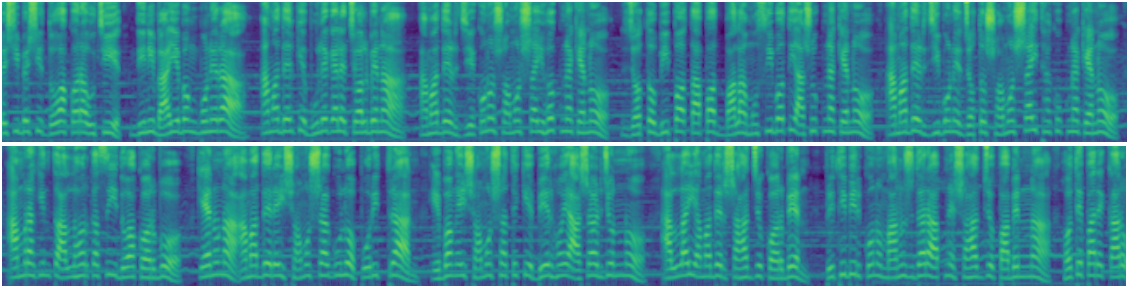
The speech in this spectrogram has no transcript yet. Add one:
বেশি বেশি দোয়া করা উচিত। দিনী ভাই এবং বোনেরা আমাদেরকে ভুলে গেলে চলবে না। আমাদের যে কোনো সমস্যাই হোক না কেন, যত বিপদ, আপদ, বালা, মুসিবতই আসুক না কেন, আমাদের জীবনে যত সমস্যাই থাকুক না কেন, আমরা কিন্তু আল্লাহর কাছেই দোয়া করব। কেননা আমাদের এই সমস্যাগুলো পরিত্রাণ এবং এই সমস্যা থেকে বের হয়ে আসার জন্য আল্লাহই আমাদের সাহায্য করবেন। পৃথিবীর কোনো মানুষ দ্বারা আপনি সাহায্য পাবেন না। হতে পারে কারও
